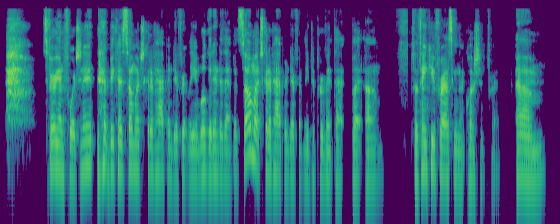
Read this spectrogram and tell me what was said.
it's very unfortunate because so much could have happened differently. And we'll get into that, but so much could have happened differently to prevent that. But um, so thank you for asking that question, Fred. Um,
